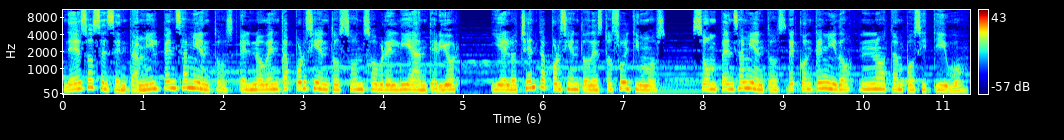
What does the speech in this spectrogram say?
De esos 60.000 pensamientos, el 90% son sobre el día anterior y el 80% de estos últimos son pensamientos de contenido no tan positivo.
